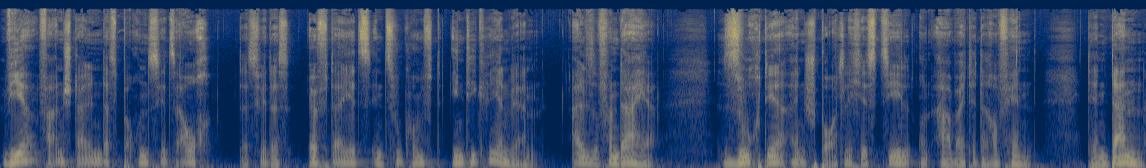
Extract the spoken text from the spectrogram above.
Wir veranstalten das bei uns jetzt auch, dass wir das öfter jetzt in Zukunft integrieren werden. Also von daher, such dir ein sportliches Ziel und arbeite darauf hin. Denn dann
